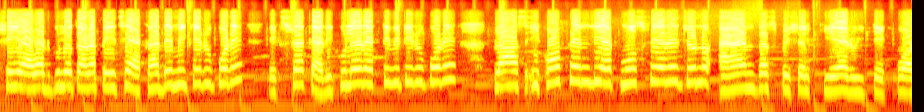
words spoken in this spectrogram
সেই অ্যাওয়ার্ডগুলো তারা পেয়েছে একাডেমিকের উপরে এক্সট্রা ক্যারিকুলার অ্যাক্টিভিটির উপরে প্লাস ইকো ফ্রেন্ডলি অ্যাটমসফিয়ারের জন্য and the special care we take for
